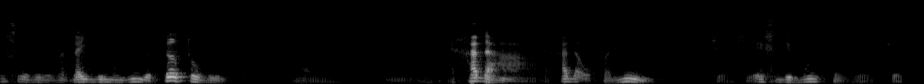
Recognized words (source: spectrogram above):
יש לזה בוודאי דימויים יותר טובים. אחד, ה, אחד האופנים ש, שיש דימוי כזה של,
